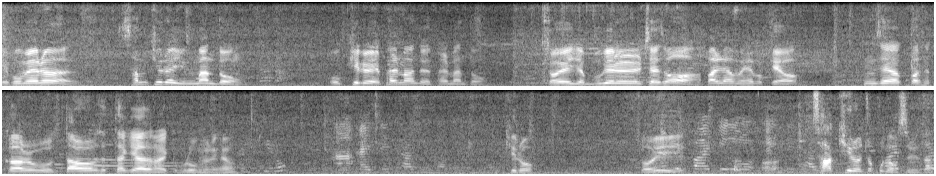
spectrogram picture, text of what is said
여기 보면은 3kg에 6만 동, 5kg에 8만 동에 8만 동. 저희 이제 무게를 재서 빨리 한번 해볼게요. 흰색과 색깔로 따로 세탁이 하나 이렇게 물어보네요. 80,000 baht. 키로? 저희 5 kilo, 아, 80,000. 4kg 조금 넘습니다.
